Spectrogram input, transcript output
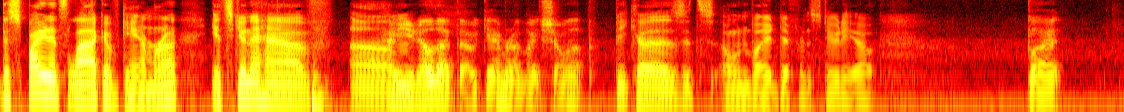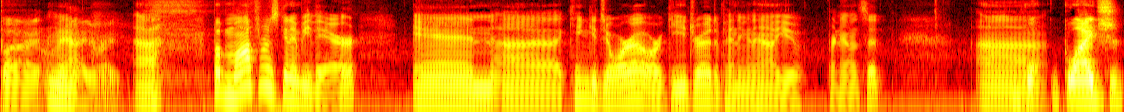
despite its lack of Gamera, it's gonna have um, How do you know that though? Gamera might show up. because it's owned by a different studio. But but Yeah. yeah, you're right. Uh, but Mothra's gonna be there, and uh, King Ghidorah or Ghidra, depending on how you pronounce it. Uh, Guaj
